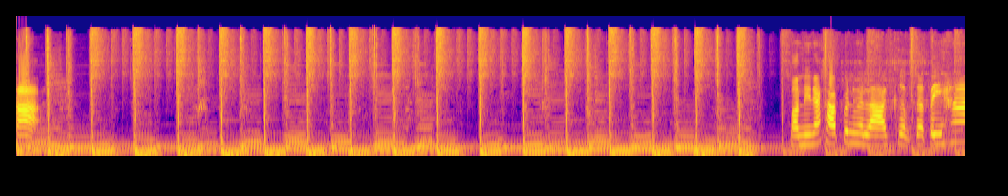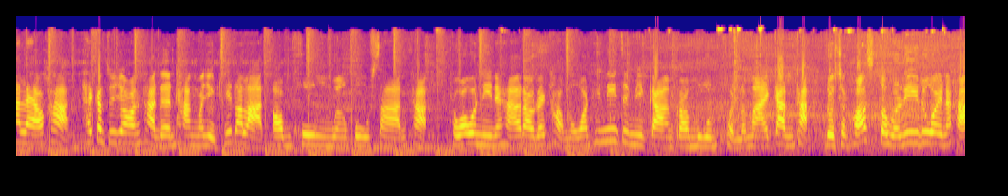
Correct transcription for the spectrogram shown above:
ค่ะ ตอนนี้นะคะเป็นเวลาเกือบจะตีห้าแล้วค่ะให้กับจุยอนค่ะเดินทางมาอยู่ที่ตลาดออมคุงเมืองปูซานค่ะ เพราะว่าวันนี้นะคะเราได้ข่าวมาว่าที่นี่จะมีการประมูลผลไม้กันค่ะ โดยเฉพาะสตรอเบอรี่ด้วยนะคะ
